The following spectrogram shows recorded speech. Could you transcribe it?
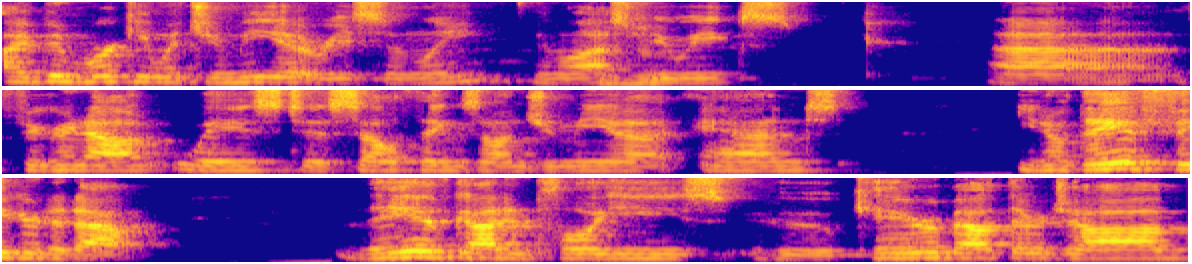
I've been working with Jumia recently in the last mm-hmm. few weeks, uh, figuring out ways to sell things on Jumia. And, you know, they have figured it out. They have got employees who care about their job,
